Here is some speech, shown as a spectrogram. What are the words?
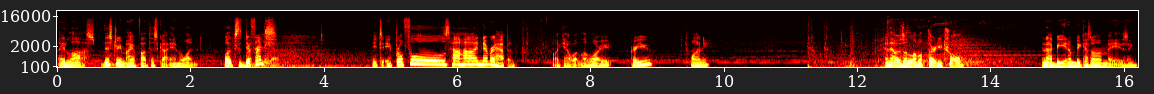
I lost. This stream I fought this guy and won. What's the difference? It's April Fools. Haha, it never happened. Like how what level are you? Are you? 20. And that was a level 30 troll. And I beat him because I'm amazing.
